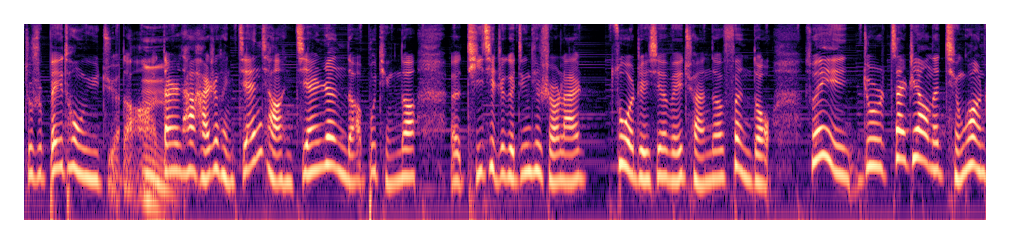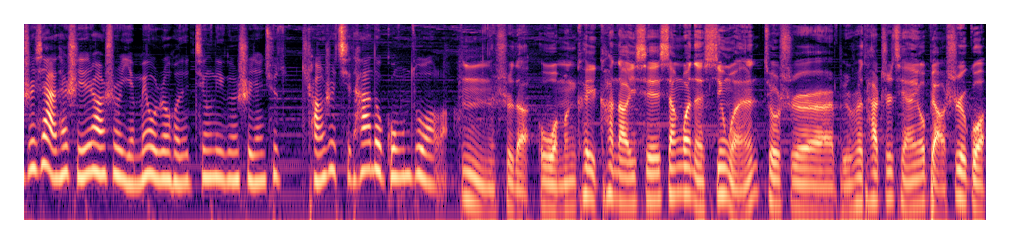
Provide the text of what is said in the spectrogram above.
就是悲痛欲绝的啊。但是她还是很坚强、很坚韧的，不停的呃提起这个精气神来。做这些维权的奋斗，所以就是在这样的情况之下，他实际上是也没有任何的精力跟时间去尝试其他的工作了。嗯，是的，我们可以看到一些相关的新闻，就是比如说他之前有表示过，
